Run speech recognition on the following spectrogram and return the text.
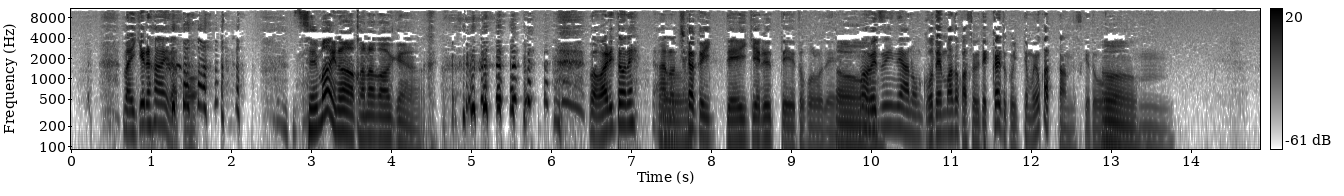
まあ行ける範囲だと、狭いな、神奈川県。まあ割とね、あの、うん。近く行って行けるっていうところで、うん。まあ別にね、あの、御殿場とかそういうでっかいとこ行ってもよかったんですけど、うん。ん。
